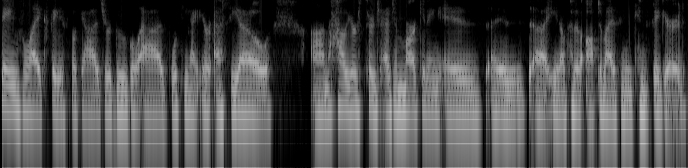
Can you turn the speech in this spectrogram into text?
things like Facebook ads, your Google ads, looking at your SEO um, how your search engine marketing is is uh, you know kind of optimizing and configured,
